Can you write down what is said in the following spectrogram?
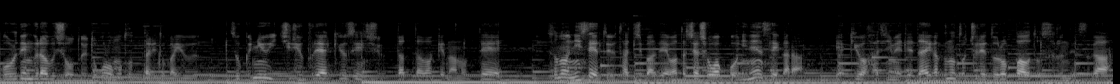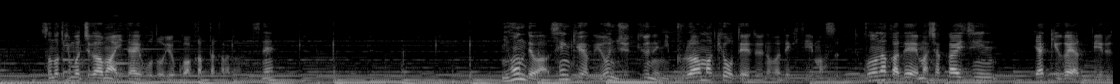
ゴールデングラブ賞というところも取ったりとかいう俗に言う一流プロ野球選手だったわけなのでその2世という立場で私は小学校2年生から野球を始めて大学の途中でドロップアウトするんですがその気持ちがまあ痛いほどよく分かったからなんですね。日本では1949年にプロアマ協定というのができています。この中で、まあ、社会人野球がやっている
